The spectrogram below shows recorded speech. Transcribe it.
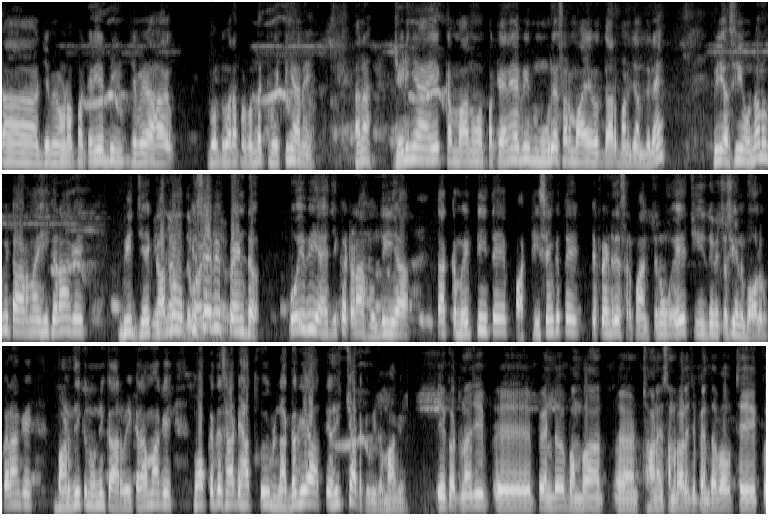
ਤਾਂ ਜਿਵੇਂ ਹੁਣ ਆਪਾਂ ਕਹੀਏ ਵੀ ਜਿਵੇਂ ਆਹ ਗੁਰਦੁਆਰਾ ਪ੍ਰਬੰਧਕ ਕਮੇਟੀਆਂ ਨੇ ਹਨਾ? ਜਿਹੜੀਆਂ ਇਹ ਕੰਮਾਂ ਨੂੰ ਆਪਾਂ ਕਹਿੰਦੇ ਆ ਵੀ ਮੂਰੇ ਸਰਮਾਏਦਾਰ ਬਣ ਜਾਂਦੇ ਨੇ ਵੀ ਅਸੀਂ ਉਹਨਾਂ ਨੂੰ ਵੀ ਤਾੜਨਾ ਇਹੀ ਕਰਾਂਗੇ ਵੀ ਜੇ ਕੱਲ ਨੂੰ ਕਿਸੇ ਵੀ ਪਿੰਡ ਕੋਈ ਵੀ ਇਹੋ ਜਿਹੀ ਘਟਨਾ ਹੁੰਦੀ ਆ ਤਾਂ ਕਮੇਟੀ ਤੇ ਪਾਠੀ ਸਿੰਘ ਤੇ ਤੇ ਪਿੰਡ ਦੇ ਸਰਪੰਚ ਨੂੰ ਇਹ ਚੀਜ਼ ਦੇ ਵਿੱਚ ਅਸੀਂ ਇਨਵੋਲਵ ਕਰਾਂਗੇ, ਬਣਦੀ ਕਾਨੂੰਨੀ ਕਾਰਵਾਈ ਕਰਾਵਾਂਗੇ, ਮੌਕੇ ਤੇ ਸਾਡੇ ਹੱਥ ਕੋਈ ਲੱਗ ਗਿਆ ਤੇ ਅਸੀਂ ਝਟਕ ਵੀ ਦੇਵਾਂਗੇ। ਇਹ ਘਟਨਾ ਜੀ ਪਿੰਡ ਬੰਬਾ ਥਾਣੇ ਸਮਰਾਲੇ ਚ ਪੈਂਦਾ ਵਾ, ਉੱਥੇ ਇੱਕ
